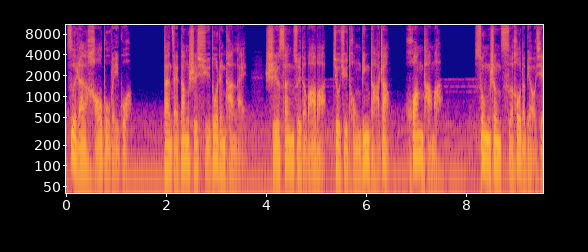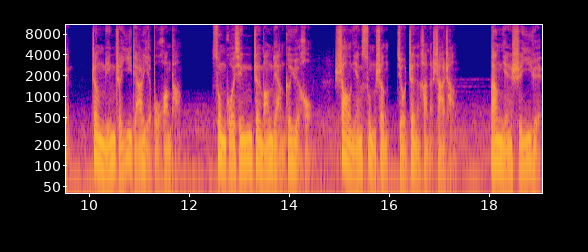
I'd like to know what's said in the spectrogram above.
自然毫不为过。但在当时许多人看来，十三岁的娃娃就去统兵打仗，荒唐吗？宋胜此后的表现，证明这一点儿也不荒唐。宋国兴阵亡两个月后，少年宋胜就震撼了沙场。当年十一月，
